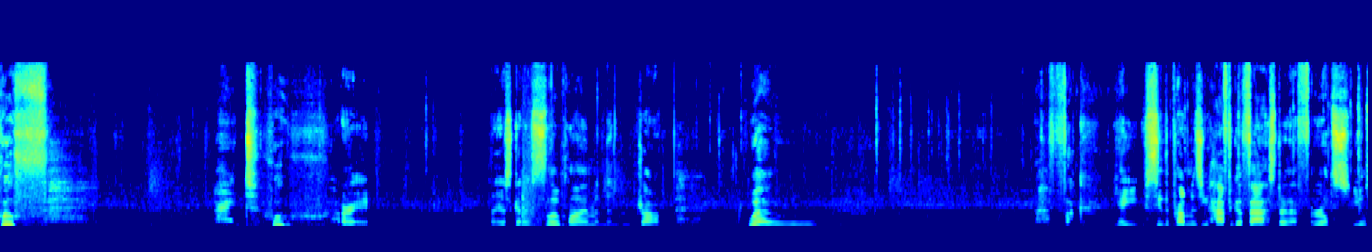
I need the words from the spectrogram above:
Whew! Alright, whew. Alright. I just gotta slow climb and then drop. Whoa! Ah, fuck. Yeah, you, see, the problem is you have to go fast enough or else you'll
